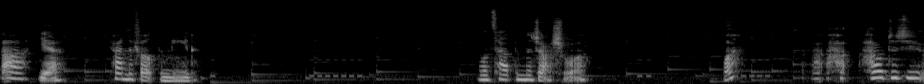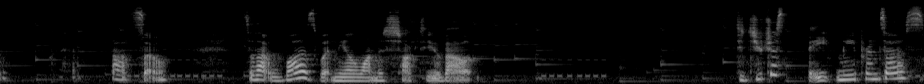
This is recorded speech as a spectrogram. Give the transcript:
Ah, yeah, kinda felt the need. What's happened to Joshua? What? H- how did you. Thought so. So that was what Neil wanted to talk to you about. Did you just bait me, Princess?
